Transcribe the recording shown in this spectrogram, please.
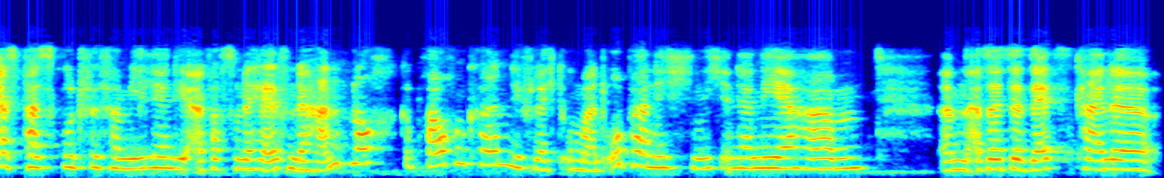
Ja, es passt gut für Familien, die einfach so eine helfende Hand noch gebrauchen können, die vielleicht Oma und Opa nicht, nicht in der Nähe haben. Ähm, also es ersetzt keine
